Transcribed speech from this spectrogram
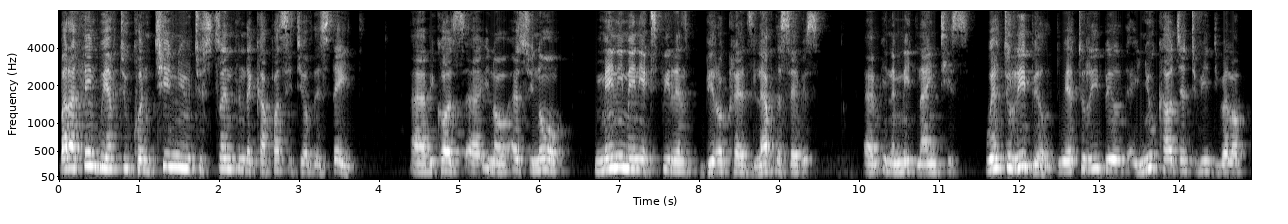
but I think we have to continue to strengthen the capacity of the state uh, because uh, you know as you know many many experienced bureaucrats left the service um, in the mid 90s we had to rebuild. We had to rebuild a new culture to be developed.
